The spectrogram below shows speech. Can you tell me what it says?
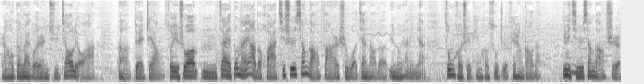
然后跟外国的人去交流啊。嗯，对，这样，所以说，嗯，在东南亚的话，其实香港反而是我见到的运动员里面综合水平和素质非常高的，因为其实香港是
